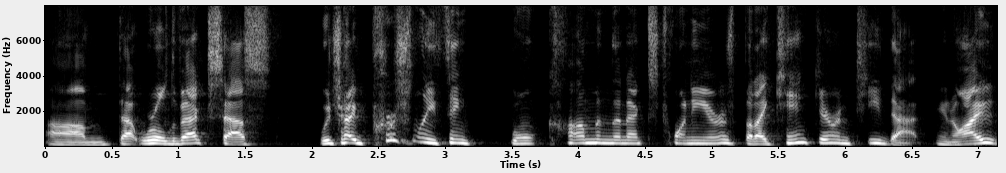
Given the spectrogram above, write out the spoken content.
um, that world of excess, which I personally think won't come in the next 20 years, but I can't guarantee that. You know, I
